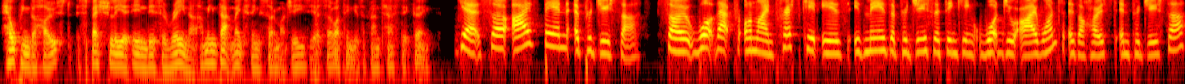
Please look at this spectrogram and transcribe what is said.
helping the host, especially in this arena. I mean, that makes things so much easier. So I think it's a fantastic thing. Yeah. So I've been a producer so what that online press kit is is me as a producer thinking what do I want as a host and producer?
